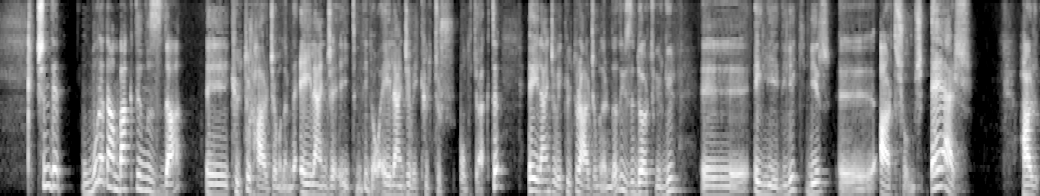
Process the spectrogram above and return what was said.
Şimdi buradan baktığımızda e, kültür harcamalarında eğlence eğitim değil de o eğlence ve kültür olacaktı. Eğlence ve kültür harcamalarında da %4,57'lik bir e, artış olmuş. Eğer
